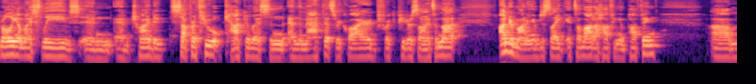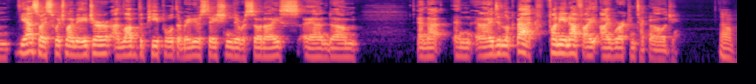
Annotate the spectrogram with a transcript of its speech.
rolling up my sleeves and, and trying to suffer through calculus and, and the math that's required for computer science. I'm not undermining. I'm just like, it's a lot of huffing and puffing um, yeah, so I switched my major. I loved the people at the radio station; they were so nice, and um, and that and, and I didn't look back. Funny enough, I, I work in technology. Oh,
